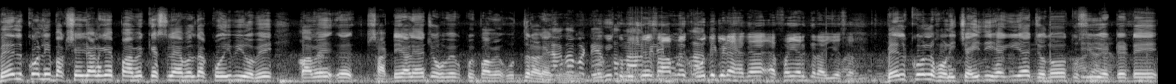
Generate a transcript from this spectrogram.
ਬਿਲਕੁਲ ਨਹੀਂ ਬਖਸ਼ੇ ਜਾਣਗੇ ਭਾਵੇਂ ਕਿਸ ਲੈਵਲ ਦਾ ਕੋਈ ਵੀ ਹੋਵੇ ਭਾਵੇਂ ਸਾਡੇ ਵਾਲਿਆਂ 'ਚ ਹੋਵੇ ਕੋਈ ਭਾਵੇਂ ਉੱਧਰ ਵਾਲਿਆਂ 'ਚ ਹੋਵੇ। ਕਿਉਂਕਿ ਕਮਿਸ਼ਨਰ ਸਾਹਿਬ ਨੇ ਖੁਦ ਜਿਹੜਾ ਹੈਗਾ ਐਫ ਆਈ ਆਰ ਕਰਾਈ ਹੈ ਸਰ। ਬਿਲਕੁਲ ਹੋਣੀ ਚਾਹੀਦੀ ਹੈਗੀ ਆ ਜਦੋਂ ਤੁਸੀਂ ਐਡੇ ਐਡੇ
